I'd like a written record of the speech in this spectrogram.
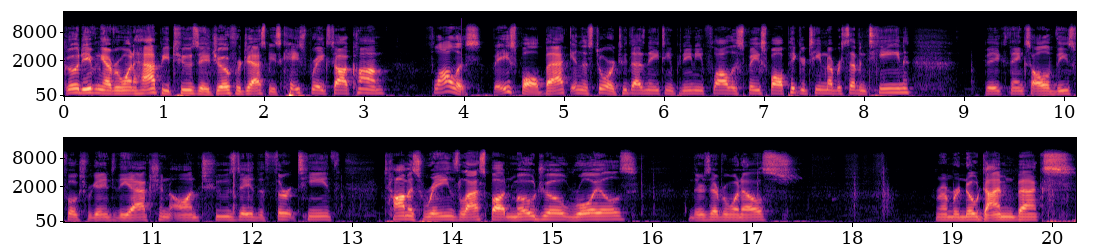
Good evening, everyone. Happy Tuesday. Joe for jaspyscasebreaks.com. Flawless Baseball back in the store. 2018 Panini Flawless Baseball. Pick your team number 17. Big thanks all of these folks for getting to the action on Tuesday the 13th. Thomas Raines, Last Spot Mojo, Royals. There's everyone else. Remember, no Diamondbacks,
